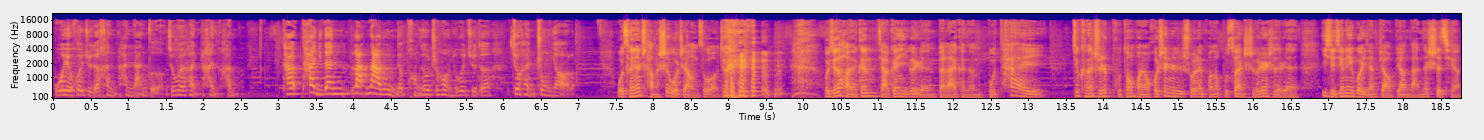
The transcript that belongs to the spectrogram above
我也会觉得很很难得，就会很很很，他他一旦纳纳入你的朋友之后，你就会觉得就很重要了。我曾经尝试过这样做，就是我觉得好像跟假跟一个人本来可能不太，就可能只是普通朋友，或甚至是说连朋友不算，只是个认识的人，一起经历过一件比较比较难的事情。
